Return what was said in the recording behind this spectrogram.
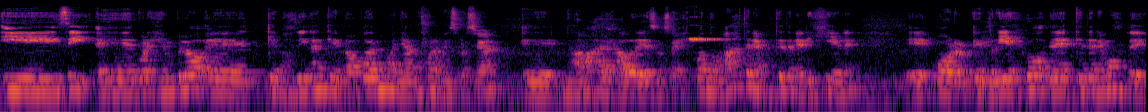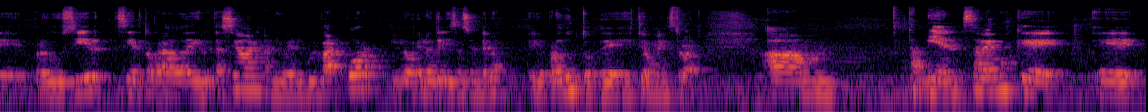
Y sí, eh, por ejemplo, eh, que nos digan que no podemos bañarnos con la menstruación, eh, nada más alejado de eso, o sea, es cuando más tenemos que tener higiene eh, por el riesgo de, que tenemos de producir cierto grado de irritación a nivel vulvar por la utilización de los eh, productos de gestión menstrual. Am, también sabemos que eh,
